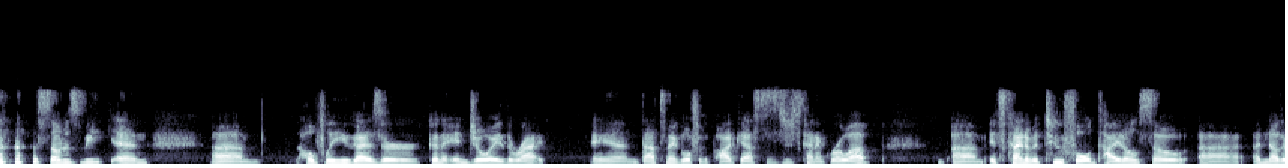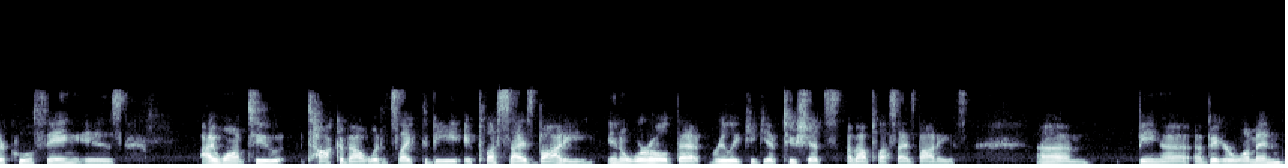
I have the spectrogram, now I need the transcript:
so to speak, and um, hopefully you guys are going to enjoy the ride. And that's my goal for the podcast is just kind of grow up. Um, it's kind of a twofold title. So uh, another cool thing is I want to talk about what it's like to be a plus size body in a world that really could give two shits about plus size bodies. Um, being a, a bigger woman,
